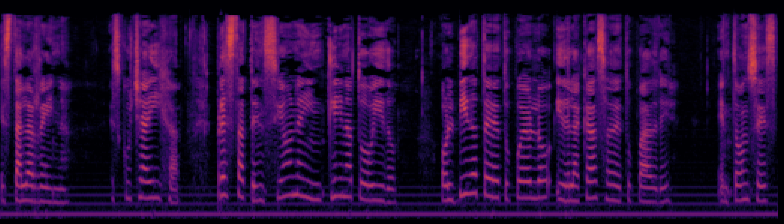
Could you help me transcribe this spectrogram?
está la reina. Escucha, hija, presta atención e inclina tu oído. Olvídate de tu pueblo y de la casa de tu padre. Entonces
